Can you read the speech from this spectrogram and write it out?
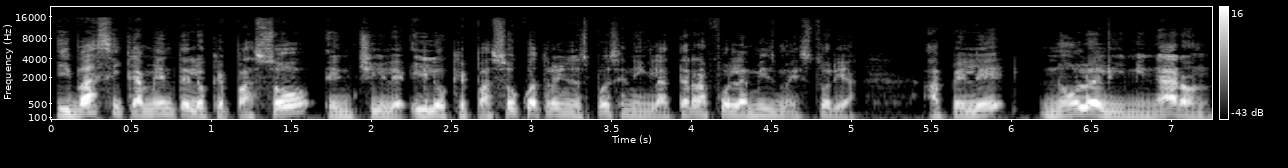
y básicamente lo que pasó en Chile y lo que pasó cuatro años después en Inglaterra fue la misma historia. A Pelé no lo eliminaron,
